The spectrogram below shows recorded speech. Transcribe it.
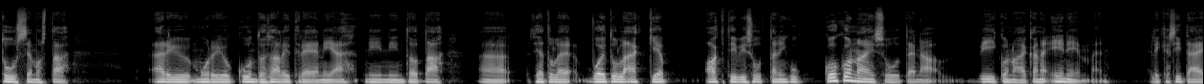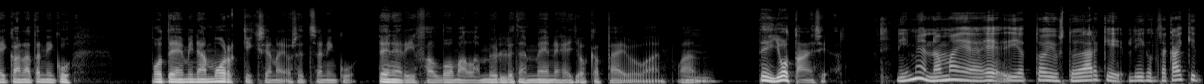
tuu semmoista ärjy, murju, kuntosalitreeniä, niin, niin tota, ää, siellä tulee, voi tulla äkkiä aktiivisuutta niin kuin kokonaisuutena viikon aikana enemmän. Eli sitä ei kannata niin kuin potee minä morkkiksena, jos et sä niin kuin Teneriffan lomalla myllytä menee joka päivä, vaan, vaan mm. tee jotain siellä. Nimenomaan, ja, ja toi just toi liikunta, kaikki,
